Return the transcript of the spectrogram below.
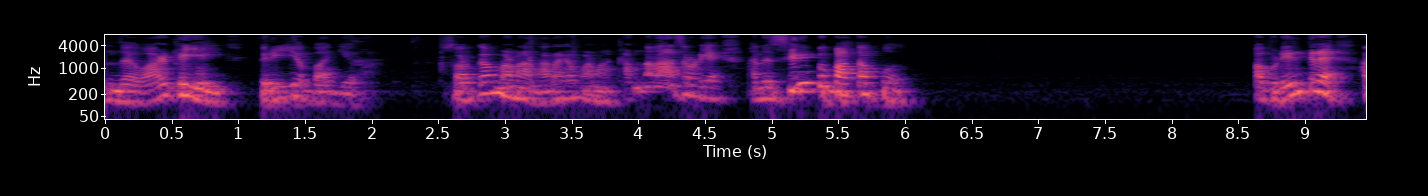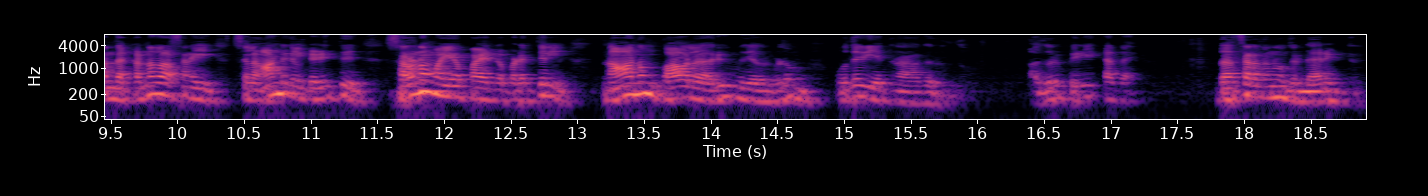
இந்த வாழ்க்கையில் பெரிய பாக்கியம் சொர்க்கமானா நரகமானா கண்ணதாசனுடைய அந்த சிரிப்பு பார்த்தா போதும். அப்படி இருக்கிற அந்த கண்ணதாசனை சில ஆண்டுகள் கழித்து சரணம் ஐயப்பா என்ற படத்தில் நானும் பாவலர் அறிவுமதி அவர்களும் உதவி இயக்குநராக இருந்தோம். அது ஒரு பெரிய கதை. தசரதன் ஒரு டைரக்டர்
